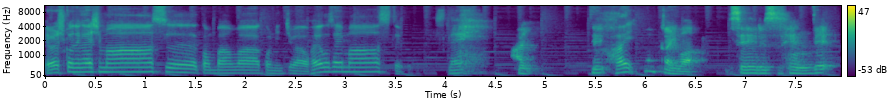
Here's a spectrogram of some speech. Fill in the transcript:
よろしくお願いします。こんばんは、こんにちは、おはようございます。ということですね。はい。で、はい。今回はセールス編で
